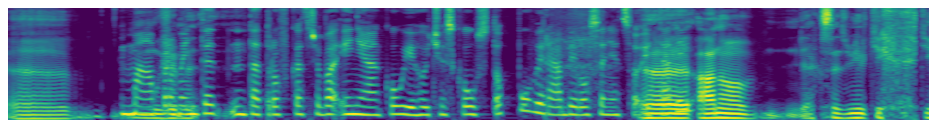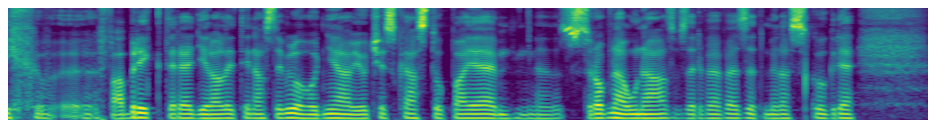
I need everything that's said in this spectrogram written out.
Eh, Má, můžeme... promiňte, Tatrovka třeba i nějakou jeho českou stopu? Vyrábělo se něco i tady? Uh, ano, jak jsem zmínil, těch, těch eh, fabrik, které dělali ty nás bylo hodně a jeho česká stopa je zrovna u nás v ZVVZ Milesko, kde Eh,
